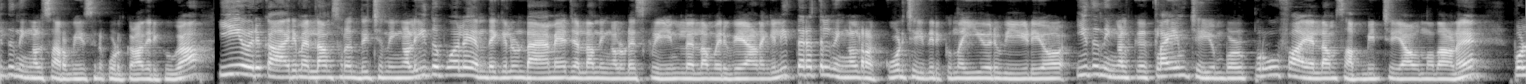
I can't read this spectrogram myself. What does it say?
ഇത് നിങ്ങൾ സർവീസിന് കൊടുക്കാതിരിക്കുക. ഈ ഒരു കാര്യമെല്ലാം ശ്രദ്ധിച്ച് നിങ്ങൾ ഇതുപോലെ എന്തെങ്കിലും ഡാമേജ് എല്ലാം നിങ്ങളുടെ സ്ക്രീനിലെല്ലാം വരികയാണെങ്കിൽ ഇത്തരത്തിൽ നിങ്ങൾ റെക്കോർഡ് ചെയ്തിരിക്കുന്ന ഈ ഒരു വീഡിയോ ഇത് നിങ്ങൾക്ക് ക്ലെയിം ചെയ്യുമ്പോൾ പ്രൂഫായെല്ലാം സബ്മിറ്റ് ചെയ്യാവുന്നതാണ്. അപ്പോൾ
